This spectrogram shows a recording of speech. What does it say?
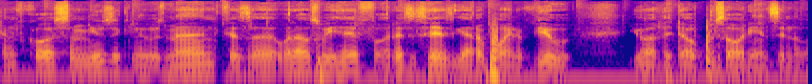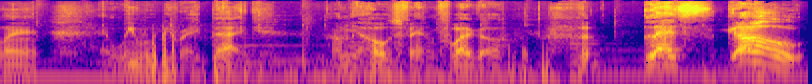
And of course some music news, man. Cause uh, what else we here for? This is his ghetto point of view. You are the dopest audience in the land. And we will be right back. I'm your host, Phantom Fuego. Let's go!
